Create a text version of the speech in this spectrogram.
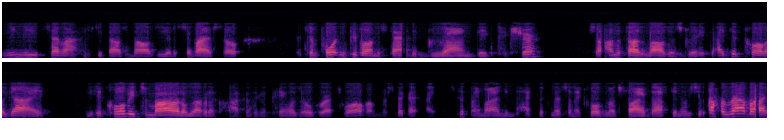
We need seven hundred fifty thousand dollars a year to survive. So it's important people understand the grand big picture. So hundred thousand dollars is great. I did call a guy. He said, "Call me tomorrow at eleven o'clock." I the campaign was over at twelve. I'm mistake. I, I slipped my mind in the hecticness, and I called him at five in the afternoon. He said, "Oh, Rabbi,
